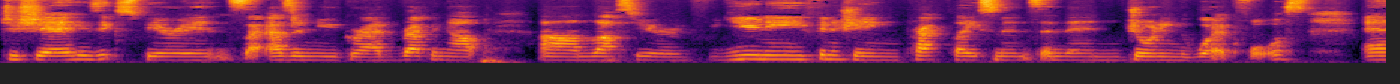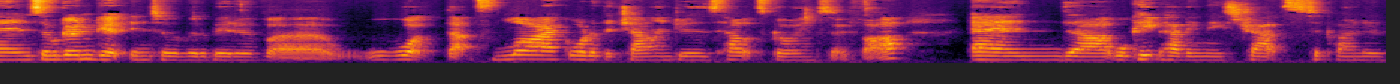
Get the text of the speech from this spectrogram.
to share his experience like, as a new grad, wrapping up um, last year of uni, finishing prac placements, and then joining the workforce. And so we're going to get into a little bit of uh, what that's like, what are the challenges, how it's going so far, and uh, we'll keep having these chats to kind of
